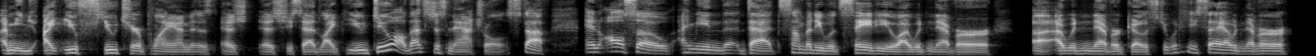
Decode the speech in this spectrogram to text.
I mean, I, you future plan as, as, as she said, like you do all that's just natural stuff. And also, I mean, th- that somebody would say to you, I would never, uh, I would never ghost you. What did he say? I would never.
